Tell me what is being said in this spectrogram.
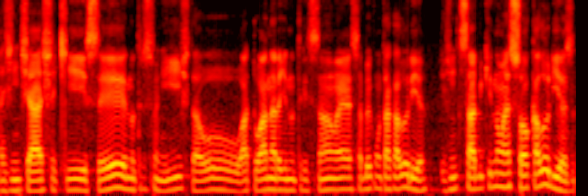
a gente acha que ser nutricionista ou atuar na área de nutrição é saber contar caloria. A gente sabe que não é só calorias.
